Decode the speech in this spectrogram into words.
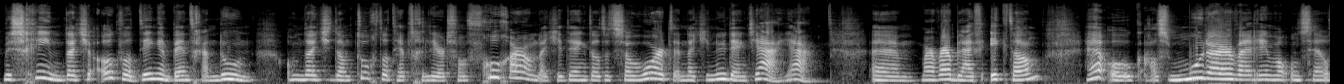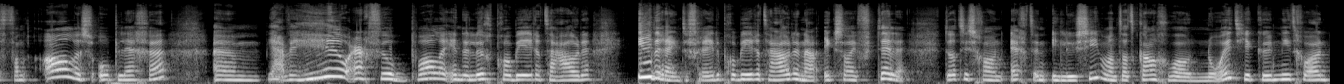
misschien dat je ook wel dingen bent gaan doen, omdat je dan toch dat hebt geleerd van vroeger, omdat je denkt dat het zo hoort en dat je nu denkt, ja, ja. Ehm, maar waar blijf ik dan? ook als moeder, waarin we onszelf van alles opleggen. Um, ja, we heel erg veel ballen in de lucht proberen te houden iedereen tevreden proberen te houden. Nou, ik zal je vertellen, dat is gewoon echt een illusie, want dat kan gewoon nooit. Je kunt niet gewoon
